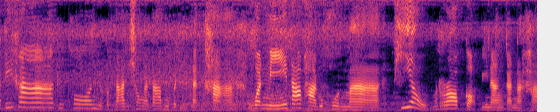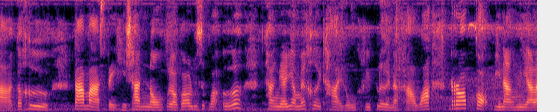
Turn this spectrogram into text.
วัสดีค่ะทุกคนอยู่กับตาที่ช่องอาตาบูประดิษฐ์นะคะ วันนี้ต้าพาทุกคนมาเที่ยวรอบเกาะปีนังกันนะคะ ก็คือต้ามาสเต y c a t ชันเนอะแล้วก็รู้สึกว่าเออทางเนี้ยยังไม่เคยถ่ายลงคลิปเลยนะคะ ว่ารอบเกาะปีนังมีอะไร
